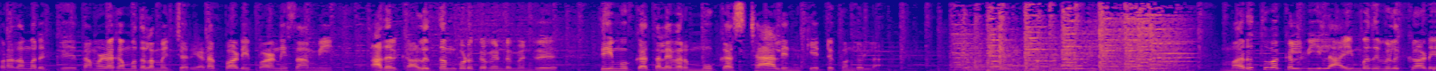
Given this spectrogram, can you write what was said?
பிரதமருக்கு தமிழக முதலமைச்சர் எடப்பாடி பழனிசாமி அதற்கு அழுத்தம் கொடுக்க வேண்டும் என்று திமுக தலைவர் மு க ஸ்டாலின் கேட்டுக் கொண்டுள்ளார். மருத்துவ கல்வியில் ஐம்பது விழுக்காடு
